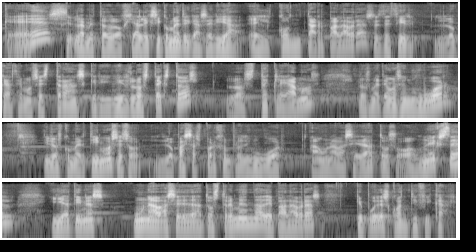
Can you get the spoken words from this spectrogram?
¿Qué es? La metodología lexicométrica sería el contar palabras, es decir, lo que hacemos es transcribir los textos, los tecleamos, los metemos en un Word y los convertimos, eso, lo pasas por ejemplo de un Word a una base de datos o a un Excel y ya tienes una base de datos tremenda de palabras que puedes cuantificar,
